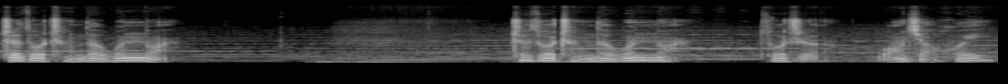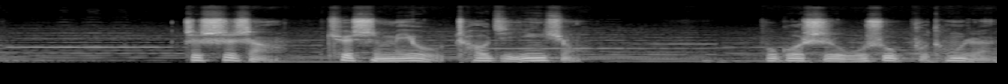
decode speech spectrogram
这座城的温暖。这座城的温暖，作者王晓辉。这世上确实没有超级英雄。不过是无数普通人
